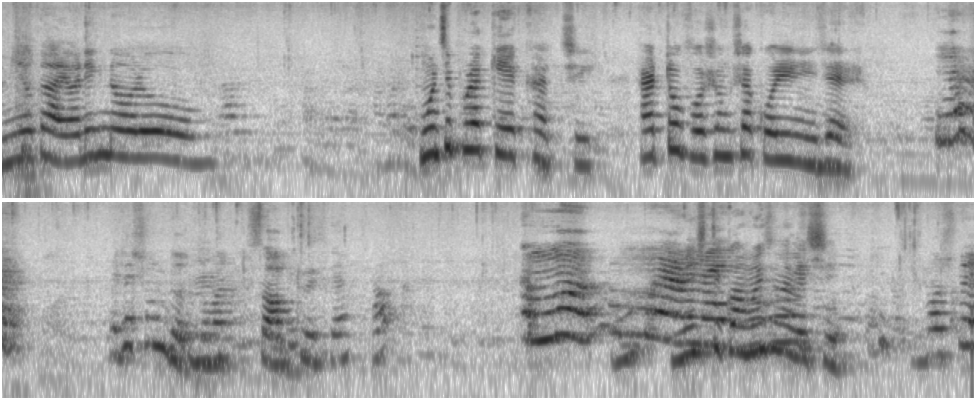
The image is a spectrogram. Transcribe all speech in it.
আমিও খাই অনেক নরম। মনে হচ্ছে পুরো কেক খাচ্ছি। এত প্রশংসা করি নিজের। এটা সুন্দর তোমার। সফট হয়েছে। মিষ্টি কম হয়েছে না বেশি? বসবে?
